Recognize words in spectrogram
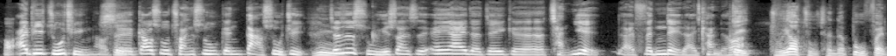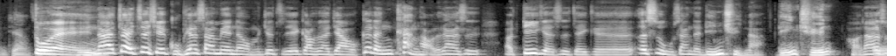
哦，IP 族群哦，这个高速传输跟大数据，这是属于算是 AI 的这个产业来分类来看的话，对，主要组成的部分这样子。对，那在这些股票上面呢，我们就直接告诉大家，我个人看好的当然是啊，第一个是这个二四五三的林群呐，林群，好，它是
